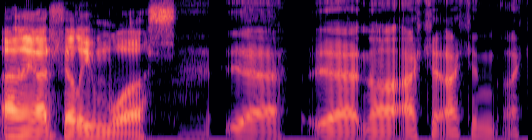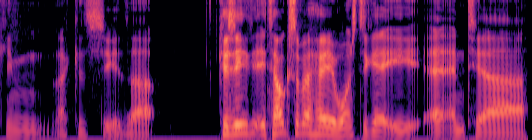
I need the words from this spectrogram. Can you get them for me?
think I'd feel even worse. yeah, yeah. No, I can, I can, I can, I can see that because he, he talks about how he wants to get into a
